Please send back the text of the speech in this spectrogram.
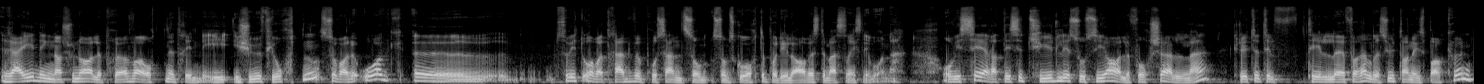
regning nasjonale prøver 8. trinn i, i 2014, så var det òg så vidt over 30 som, som skårte på de laveste mestringsnivåene. Og vi ser at disse tydelige sosiale forskjellene knyttet til, til foreldres utdanningsbakgrunn,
